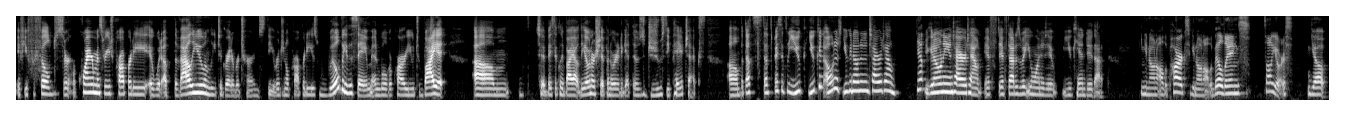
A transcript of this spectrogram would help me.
If you fulfilled certain requirements for each property, it would up the value and lead to greater returns. The original properties will be the same and will require you to buy it um, to basically buy out the ownership in order to get those juicy paychecks. Um, but that's that's basically you you can own it. You can own an entire town. Yep. You can own the entire town if if that is what you want to do. You can do that. You can own all the parks, you can own all the buildings. It's all yours. Yup.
